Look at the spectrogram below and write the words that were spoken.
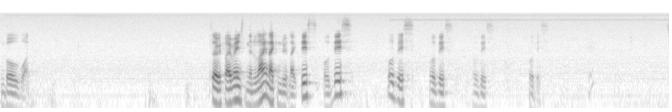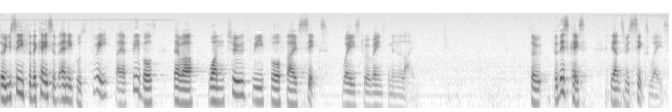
and ball 1. So if I arrange them in a line, I can do it like this, or this, or this, or this, or this, or this. So you see, for the case of n equals 3, if I have three balls, there are 1, 2, 3, 4, 5, 6 ways to arrange them in a line. So for this case, the answer is six ways.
